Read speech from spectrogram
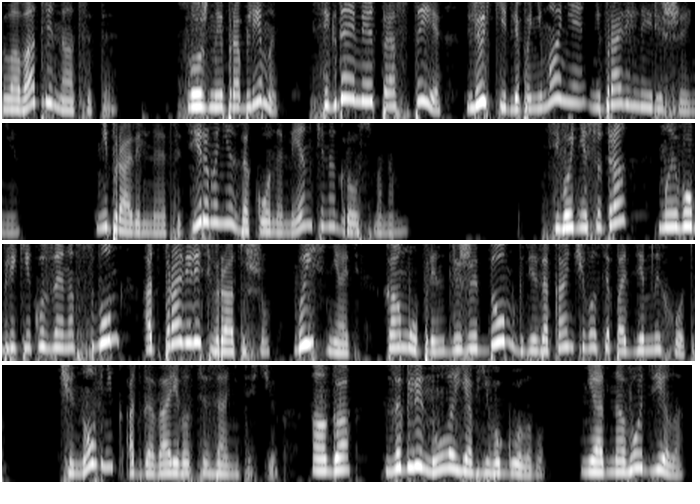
Глава 13. Сложные проблемы всегда имеют простые, легкие для понимания, неправильные решения. Неправильное цитирование закона Менкина Гроссманом. Сегодня с утра мы в облике кузенов Свон отправились в ратушу выяснять, кому принадлежит дом, где заканчивался подземный ход. Чиновник отговаривался занятостью. Ага, заглянула я в его голову. Ни одного дела,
